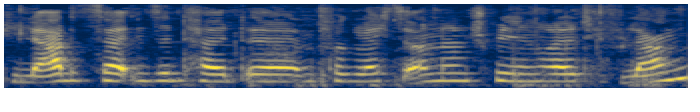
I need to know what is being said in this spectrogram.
Die Ladezeiten sind halt äh, im Vergleich zu anderen Spielen relativ lang.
